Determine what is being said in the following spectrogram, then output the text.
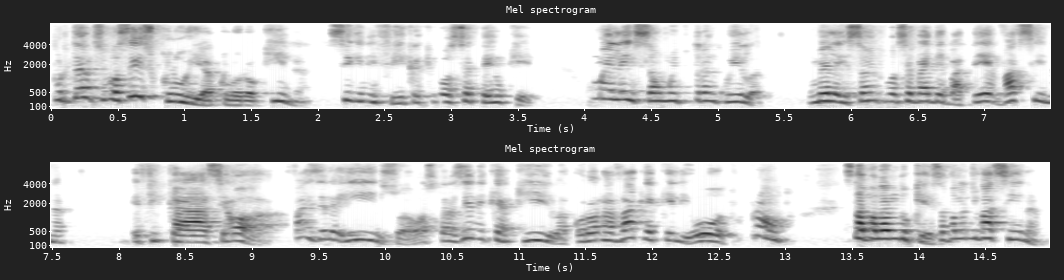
Portanto, se você exclui a cloroquina, significa que você tem o quê? Uma eleição muito tranquila. Uma eleição em que você vai debater vacina, eficácia, ó, Pfizer é isso, a AstraZeneca é aquilo, a Coronavac é aquele outro. Pronto. Você está falando do quê? Você está falando de vacina.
